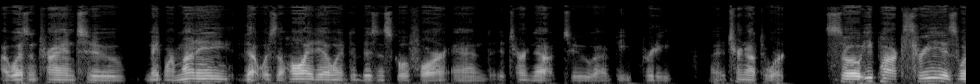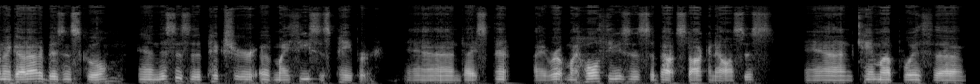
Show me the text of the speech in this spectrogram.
I wasn't trying to make more money. That was the whole idea I went to business school for, and it turned out to uh, be pretty, uh, it turned out to work. So Epoch 3 is when I got out of business school, and this is the picture of my thesis paper. And I spent, I wrote my whole thesis about stock analysis and came up with a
